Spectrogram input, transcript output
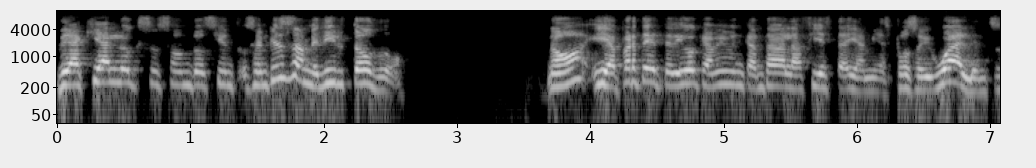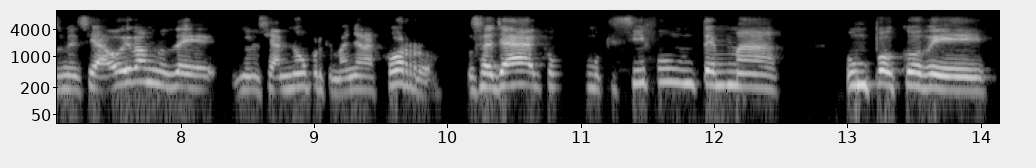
de aquí al Oxxo son 200, o sea, empiezas a medir todo. ¿no? Y aparte te digo que a mí me encantaba la fiesta y a mi esposo igual. Entonces me decía, hoy vamos de, yo decía, no, porque mañana corro. O sea, ya como que sí fue un tema un poco de,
